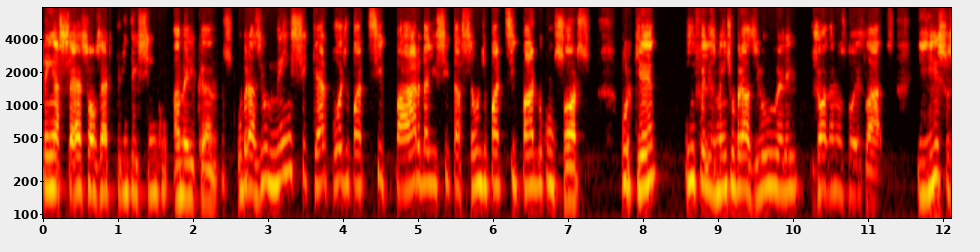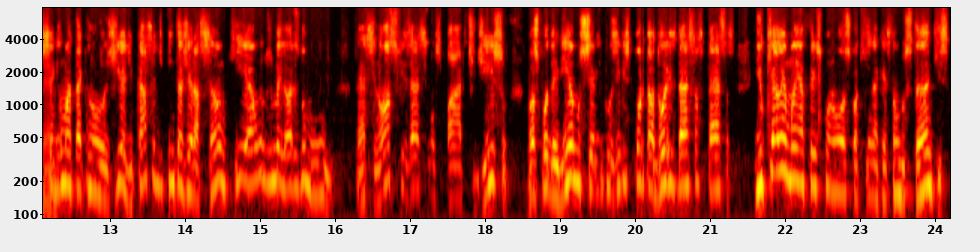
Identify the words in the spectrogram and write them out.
têm acesso aos F-35 americanos. O Brasil nem sequer pôde participar da licitação de participar do consórcio, porque, infelizmente, o Brasil ele joga nos dois lados. E isso seria uma tecnologia de caça de quinta geração que é um dos melhores do mundo. Né? Se nós fizéssemos parte disso, nós poderíamos ser, inclusive, exportadores dessas peças. E o que a Alemanha fez conosco aqui na questão dos tanques,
